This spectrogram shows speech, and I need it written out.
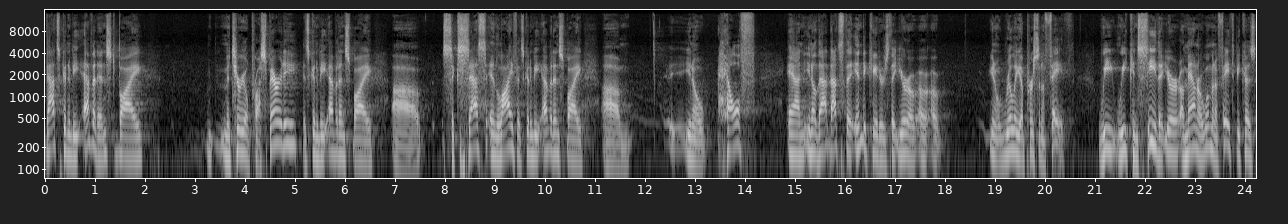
that's going to be evidenced by material prosperity, it's going to be evidenced by uh, success in life. It's going to be evidenced by, um, you know, health. And, you know, that, that's the indicators that you're a, a, a, you know, really a person of faith. We, we can see that you're a man or a woman of faith because,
